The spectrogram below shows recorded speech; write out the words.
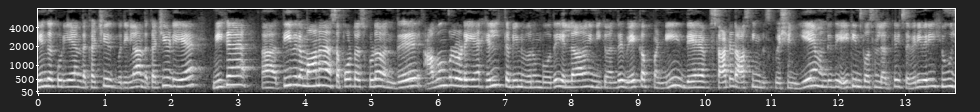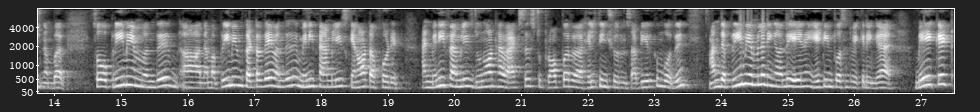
இயங்கக்கூடிய அந்த கட்சி இருக்குது பார்த்தீங்களா அந்த கட்சியுடைய மிக uh, தீவிரமான சப்போர்ட்டர்ஸ் கூட வந்து அவங்களுடைய ஹெல்த் அப்படின்னு வரும்போது எல்லாரும் இன்னைக்கு வந்து வேக்கப் பண்ணி they have started asking this question ஏன் வந்து இது எயிட்டீன் பர்சன்ட்ல இருக்குது it's very very huge number so premium வந்து நம்ம ப்ரீமியம் கட்டுறதே வந்து many families cannot afford it and many families do not have access to proper health insurance அப்படி இருக்கும்போது அந்த ப்ரீமியமில் நீங்கள் வந்து ஏன் எயிட்டீன் பர்சன்ட் வைக்கிறீங்க? Make it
